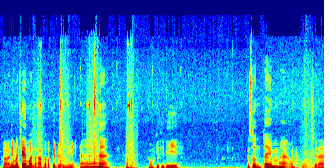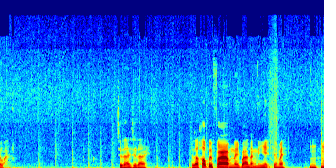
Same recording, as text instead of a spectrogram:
แล้วอันนี้มันใกล้หมดแล้วครับ แล้วก็เปลี่ยนไปตรงนี้ อ่าผมคิดที่ดีกระสุนเต็มฮะ โอ้โหเสียดายว่ะเสียดายเสียดายเดี๋ยวเราเข้าไปฟาร์มในบ้านหลังนี้ใช่ไหมอือฮึ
